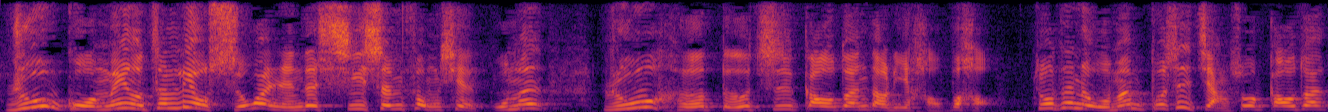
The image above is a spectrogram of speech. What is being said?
如果没有这六十万人的牺牲奉献，我们如何得知高端到底好不好？说真的，我们不是讲说高端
